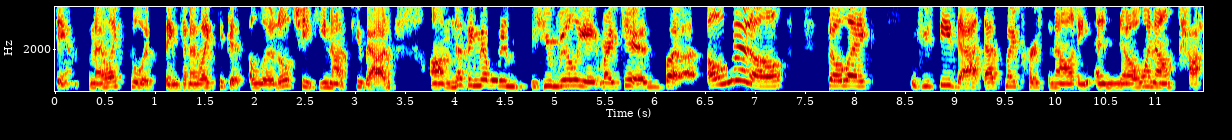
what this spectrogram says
to dance and I like to lip sync and I like to get a little cheeky, not too bad. Um, nothing that would humiliate my kids, but a little. So, like, if you see that, that's my personality, and no one else has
